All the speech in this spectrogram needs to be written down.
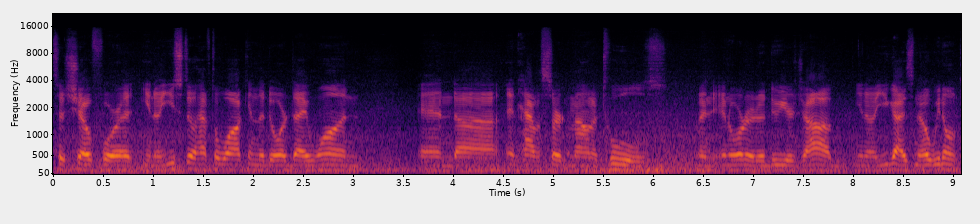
to show for it. You know, you still have to walk in the door day one, and uh, and have a certain amount of tools in, in order to do your job. You know, you guys know we don't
